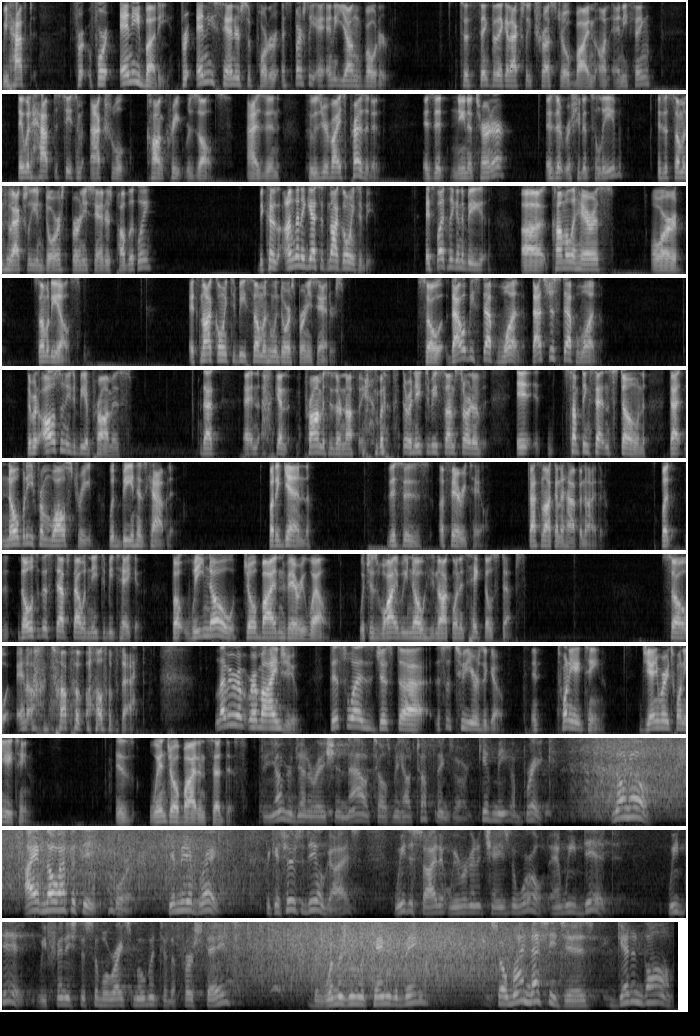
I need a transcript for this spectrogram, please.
We have to, for, for anybody, for any Sanders supporter, especially any young voter, to think that they could actually trust Joe Biden on anything, they would have to see some actual concrete results, as in who's your vice president? Is it Nina Turner? Is it Rashida Tlaib? Is it someone who actually endorsed Bernie Sanders publicly? Because I'm going to guess it's not going to be. It's likely going to be uh, Kamala Harris or somebody else. It's not going to be someone who endorsed Bernie Sanders. So that would be step one. That's just step one. There would also need to be a promise that, and again, promises are nothing, but there would need to be some sort of it, something set in stone that nobody from Wall Street would be in his cabinet. But again, this is a fairy tale. That's not going to happen either. But th- those are the steps that would need to be taken. But we know Joe Biden very well, which is why we know he's not going to take those steps. So, and on top of all of that, let me re- remind you, this was just uh, this was two years ago, in 2018. January 2018 is when Joe Biden said this. The younger generation now tells me how tough things are. Give me a break. no, no. I have no empathy for it. Give me a break. Because here's the deal, guys. We decided we were going to change the world, and we did. We did. We finished the civil rights movement to the first stage. The women's movement came into being. So, my message is get involved.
